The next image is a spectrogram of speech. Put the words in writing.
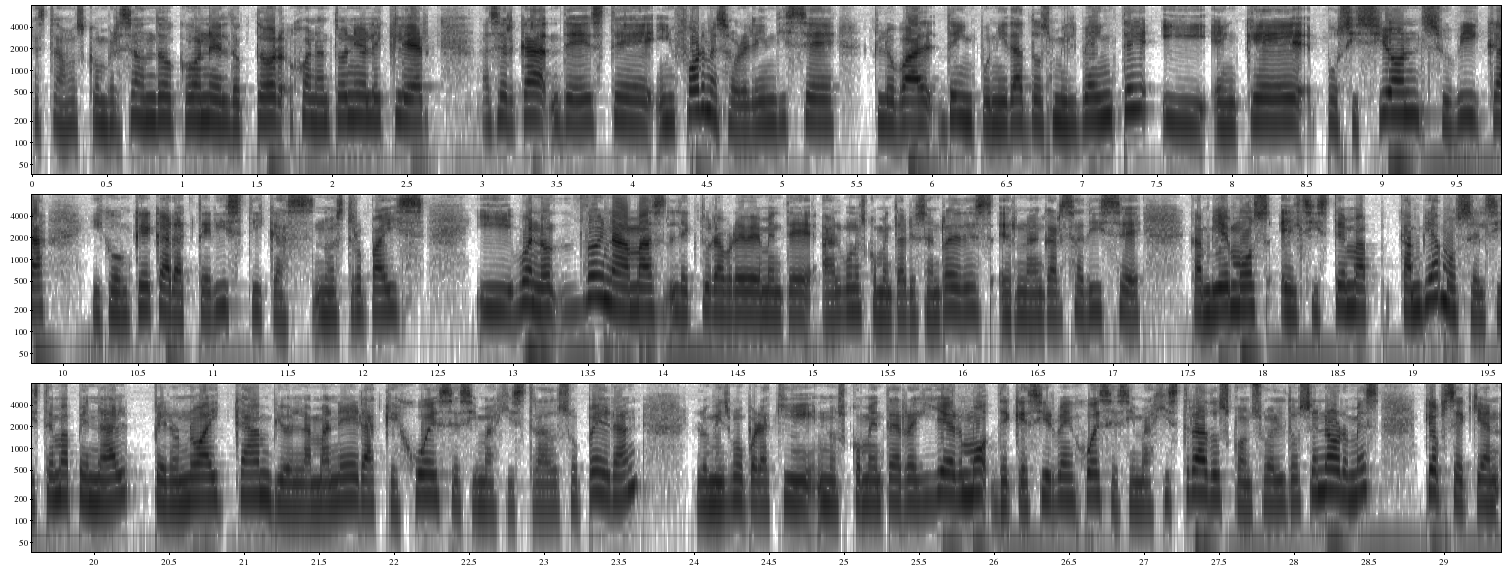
Estamos conversando con el doctor Juan Antonio Leclerc acerca de este informe sobre el índice global de impunidad 2020 y en qué posición se ubica y con qué características nuestro país. Y bueno, doy nada más lectura brevemente a algunos comentarios en redes. Hernán Garza dice, cambiemos el sistema, cambiamos el sistema penal, pero no hay cambio en la manera que jueces y magistrados operan. Lo mismo por aquí nos comenta R. Guillermo, de que sirven jueces y magistrados con sueldos enormes que obsequian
